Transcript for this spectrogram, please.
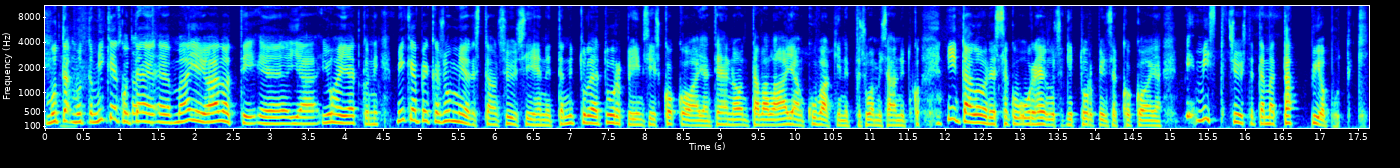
Mutta, mutta mikä, kun tämä, Maija jo aloitti ja Juha jatko, niin mikä Pekka sun mielestä on syy siihen, että nyt tulee turpiin siis koko ajan? Tehän on tavallaan ajan kuvakin, että Suomi saa nyt niin taloudessa kuin urheilussakin turpinsa koko ajan. Mi- mistä syystä tämä tappioputki?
